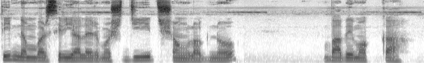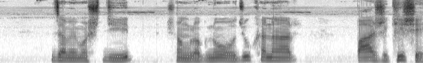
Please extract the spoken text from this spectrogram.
তিন নম্বর সিরিয়ালের মসজিদ সংলগ্ন বাবে মক্কা জামে মসজিদ সংলগ্ন অজুখানার পাশ ঘিসে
